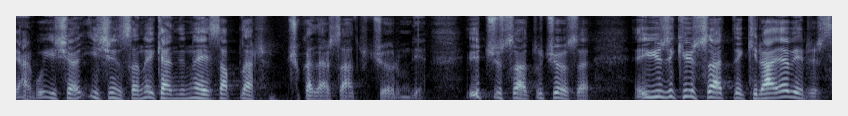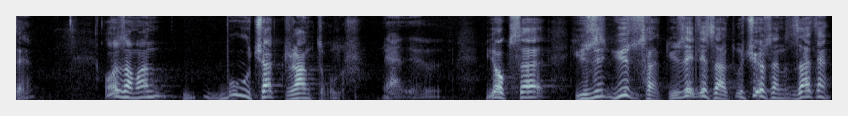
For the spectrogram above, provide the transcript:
yani bu iş, iş insanı kendine hesaplar şu kadar saat uçuyorum diye. 300 saat uçuyorsa 100-200 saatte kiraya verirse o zaman bu uçak rant olur. Yani e, yoksa 100, 100 saat, 150 saat uçuyorsanız zaten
